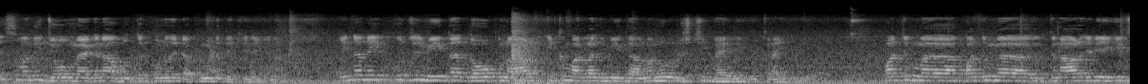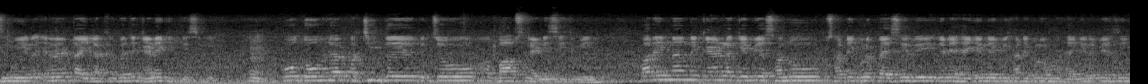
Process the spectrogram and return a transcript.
ਇਸ ਸੰਬੰਧੀ ਜੋ ਮੈਂ ਕਹਿੰਦਾ, ਹੁਣ ਤੱਕ ਉਹਨਾਂ ਦੇ ਡਾਕੂਮੈਂਟ ਦੇਖੇ ਨੇ ਨਾ। ਇਹਨਾਂ ਨੇ ਕੁਝ ਜ਼ਮੀਨ ਦਾ ਦੋ ਕਨਾਲ ਇੱਕ ਮਰਲਾ ਜ਼ਮੀਨ ਦਾ ਉਹਨਾਂ ਨੂੰ ਰਜਿਸਟਰੀ ਬੈ ਦੀ ਹੋਈ ਕਰਾਈ ਹੋਈ ਹੈ। ਪੰਜ ਮ- ਪੰਜ ਮ- ਕਨਾਲ ਜਿਹੜੀ ਹੈਗੀ ਜ਼ਮੀਨ ਇਹਨਾਂ ਨੇ 2.5 ਲੱਖ ਰੁਪਏ 'ਚ ਗਹਿਣੇ ਕੀਤੀ ਸੀਗੀ। ਉਹ 2025 ਦੇ ਵਿੱਚੋਂ ਵਾਪਸ ਲੈਣੀ ਸੀ ਜ਼ਮੀਨ। ਪਰ ਇਹਨਾਂ ਨੇ ਕਹਿਣ ਲੱਗੇ ਵੀ ਸਾਨੂੰ ਸਾਡੇ ਕੋਲ ਪੈਸੇ ਦੀ ਜਿਹੜੇ ਹੈਗੇ ਨੇ ਵੀ ਸਾਡੇ ਕੋਲ ਹੁਣ ਹੈਗੇ ਨੇ ਵੀ ਅਸੀਂ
